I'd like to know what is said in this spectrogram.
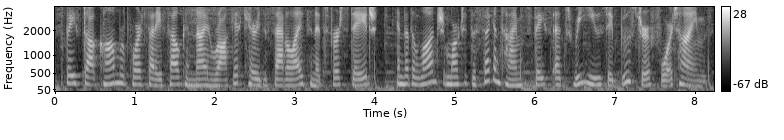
Space.com reports that a Falcon 9 rocket carried the satellites in its first stage, and that the launch marked the second time SpaceX reused a booster four times.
